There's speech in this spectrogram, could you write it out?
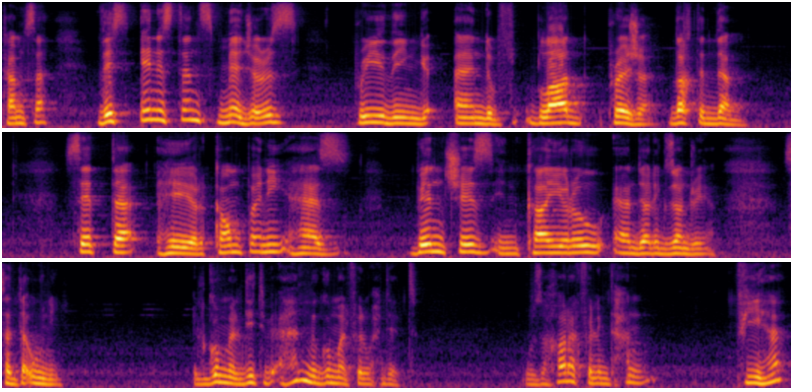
5 This instance measures breathing and blood pressure ضغط الدم ستة Her company has benches in Cairo and Alexandria صدقوني الجمل دي تبقى أهم جمل في الوحدات خرج في الامتحان فيها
